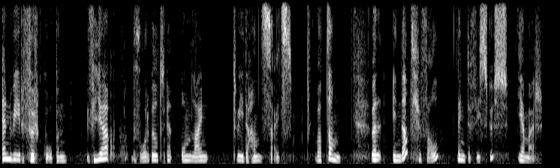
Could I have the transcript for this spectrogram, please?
en weer verkopen via bijvoorbeeld online tweedehands sites. Wat dan? Wel, in dat geval denkt de fiscus, ja maar,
